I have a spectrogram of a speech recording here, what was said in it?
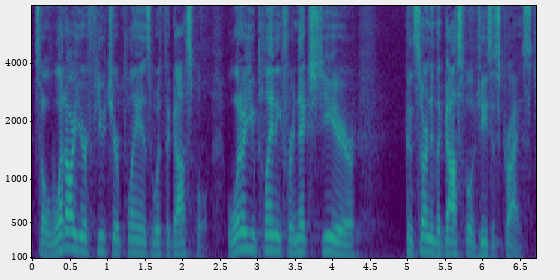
So, what are your future plans with the gospel? What are you planning for next year concerning the gospel of Jesus Christ?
